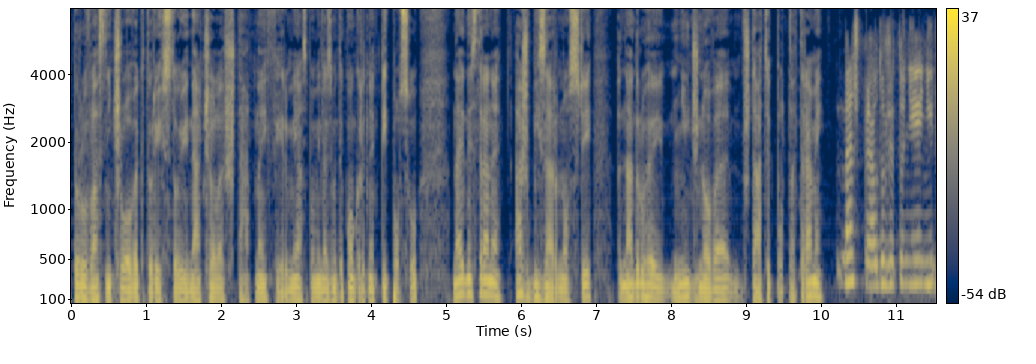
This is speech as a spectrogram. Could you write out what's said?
ktorú vlastní človek, ktorý stojí na čele štátnej firmy a spomínali sme to konkrétne typosu. Na jednej strane až bizarnosti, na druhej nič nové v štáte pod Tatrami? Máš pravdu, že to nie je nič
